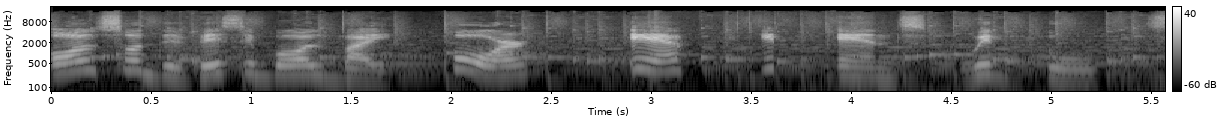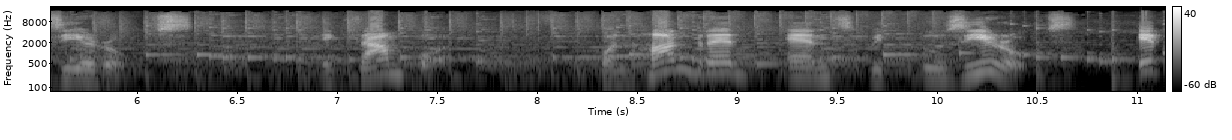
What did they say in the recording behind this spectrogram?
also divisible by 4 if it ends with two zeros. Example, 100 ends with two zeros. It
